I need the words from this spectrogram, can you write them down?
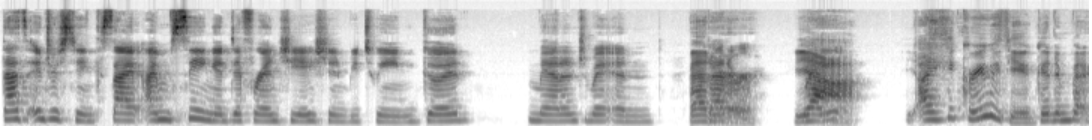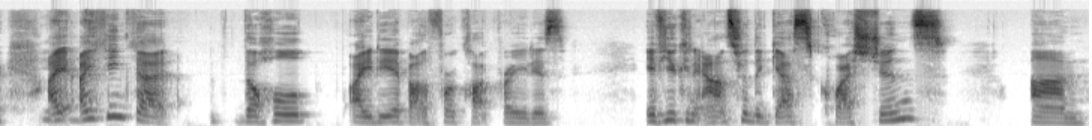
that's interesting because I I'm seeing a differentiation between good management and better. better, Yeah. I agree with you. Good and better. I, Yeah. I think that the whole idea about the four o'clock parade is if you can answer the guests' questions, um,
